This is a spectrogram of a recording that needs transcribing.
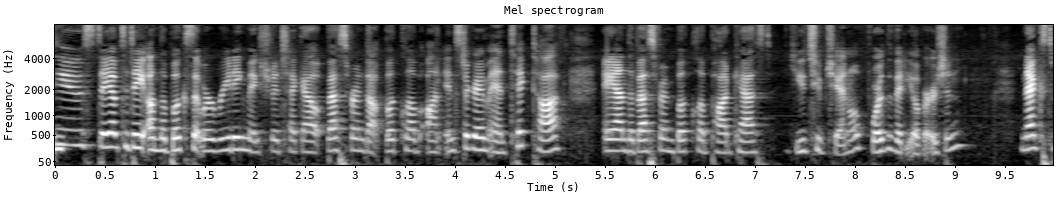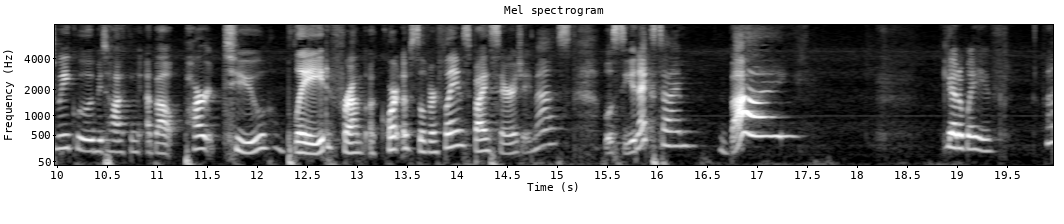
to stay up to date on the books that we're reading, make sure to check out bestfriend.bookclub on Instagram and TikTok and the Best Friend Book Club podcast YouTube channel for the video version. Next week, we will be talking about part two Blade from A Court of Silver Flames by Sarah J. Maas. We'll see you next time. Bye. You gotta wave. Bye.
